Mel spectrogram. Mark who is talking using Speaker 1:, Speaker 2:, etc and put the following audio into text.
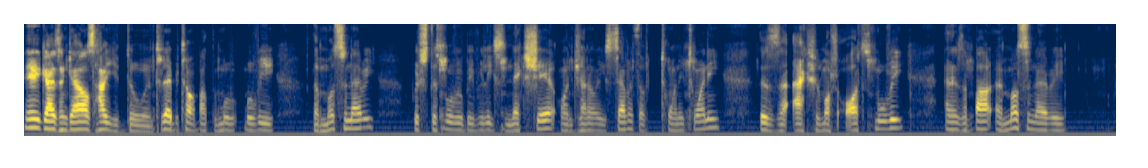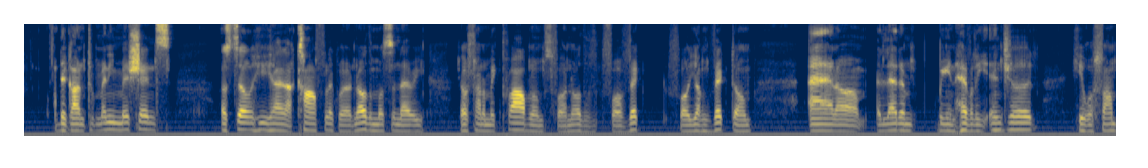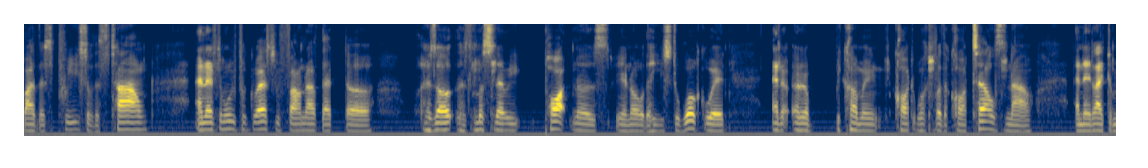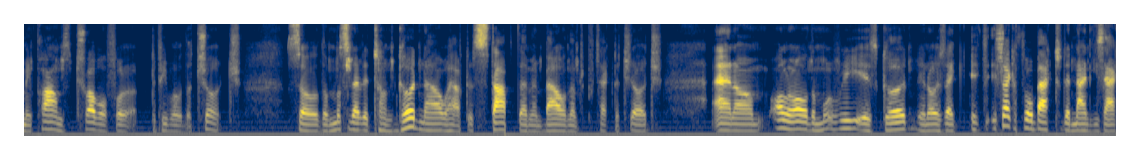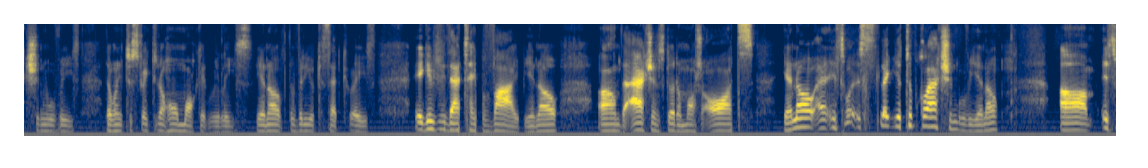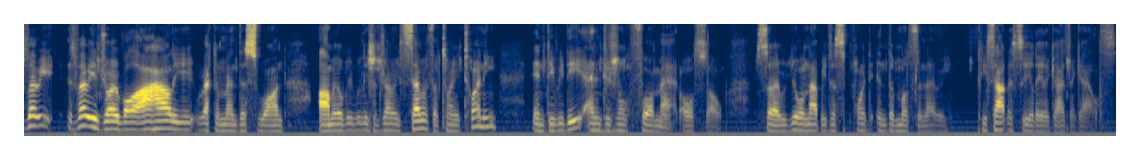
Speaker 1: Hey guys and gals, how you doing? Today we talk about the movie The Mercenary, which this movie will be released next year on January 7th of 2020. This is an action martial arts movie and it's about a mercenary that got into many missions until he had a conflict with another mercenary that was trying to make problems for another for a vic- for a young victim and um, it led him being heavily injured. He was found by this priest of this town and as the movie progressed, we found out that uh, his uh, his mercenary partners, you know, that he used to work with, ended, ended up becoming caught working for the cartels now, and they like to make problems, trouble for the people of the church. So the mercenary that turned good now will have to stop them and battle them to protect the church. And um, all in all, the movie is good. You know, it's like it's, it's like a throwback to the '90s action movies that went to straight to the home market release. You know, the video cassette craze. It gives you that type of vibe. You know, um, the action's good, the martial arts. You know, and it's it's like your typical action movie. You know, um, it's very it's very enjoyable. I highly recommend this one. Um, it will be released on January seventh of twenty twenty in DVD and digital format also. So you will not be disappointed in the mercenary. Peace out and see you later, guys and gals.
